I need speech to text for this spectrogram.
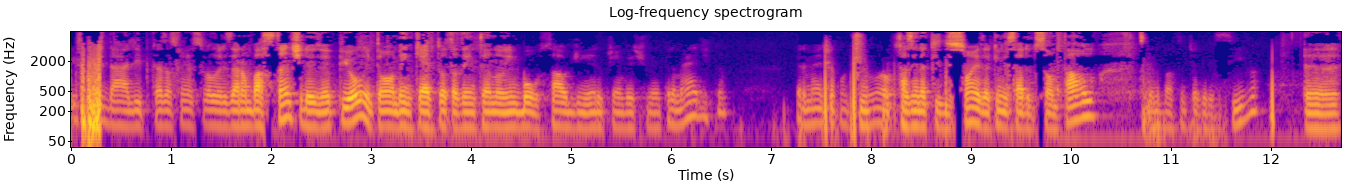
isso pode dar ali, porque as ações se valorizaram bastante desde o IPO, então a Bain Capital está tentando embolsar o dinheiro que tinha investido na Intermédica. A Hermética continua fazendo aquisições aqui no estado de São Paulo, sendo bastante agressiva. É,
